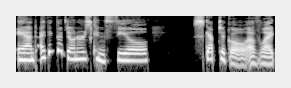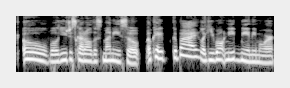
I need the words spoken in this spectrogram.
And I think that donors can feel skeptical of like, oh, well, you just got all this money. So, okay, goodbye. Like you won't need me anymore.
